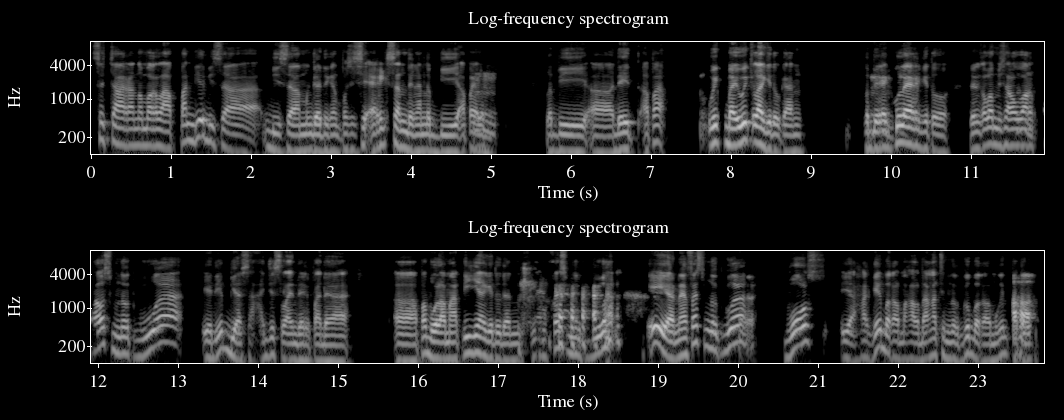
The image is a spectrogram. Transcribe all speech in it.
secara nomor 8 dia bisa bisa menggantikan posisi Erikson dengan lebih apa ya lebih lebih eh, date apa week by week lah gitu kan. Lebih reguler gitu. Dan kalau misal Mhm. Ward-Prowse menurut gua ya dia biasa aja selain daripada eh, apa bola matinya gitu. Dan Neves menurut gua iya Neves menurut gua Wolves ya harganya bakal mahal banget sih. Menurut gua bakal mungkin Aha. 40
